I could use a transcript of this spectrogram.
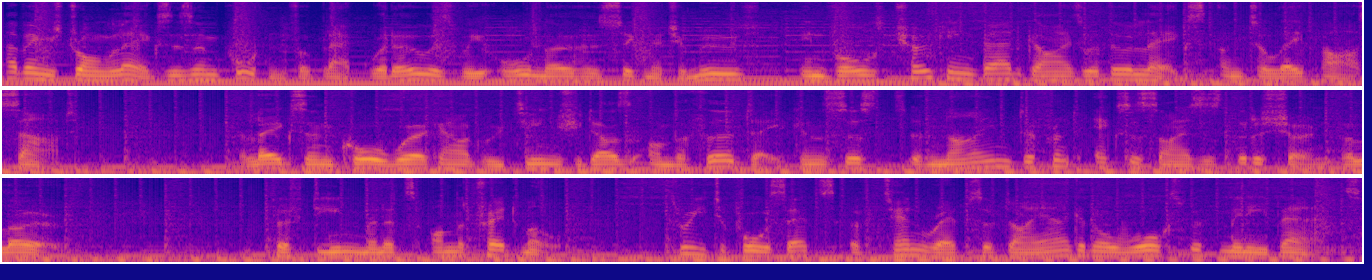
Having strong legs is important for Black Widow as we all know her signature move involves choking bad guys with her legs until they pass out. The legs and core workout routine she does on the third day consists of 9 different exercises that are shown below. 15 minutes on the treadmill, 3 to 4 sets of 10 reps of diagonal walks with mini bands,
